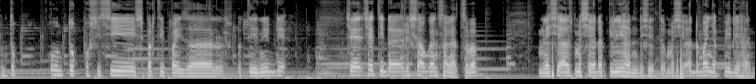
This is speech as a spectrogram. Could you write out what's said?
untuk untuk posisi seperti Faisal seperti ini dia saya, saya tidak risaukan sangat sebab Malaysia masih ada pilihan di situ. Masih ada banyak pilihan.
